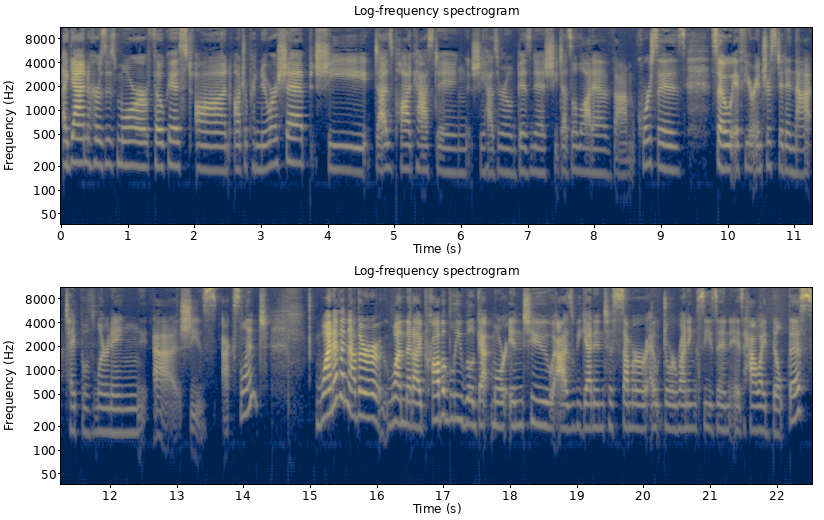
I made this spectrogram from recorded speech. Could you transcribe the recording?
Again, hers is more focused on entrepreneurship. She does podcasting, she has her own business, she does a lot of um, courses. So, if you're interested in that type of learning, uh, she's excellent. One of another one that I probably will get more into as we get into summer outdoor running season is How I Built This.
